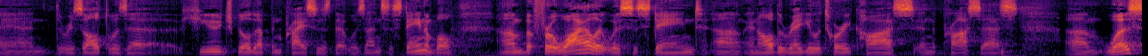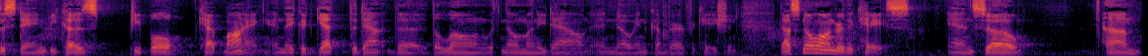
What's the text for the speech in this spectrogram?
and the result was a huge buildup in prices that was unsustainable. Um, but for a while, it was sustained, um, and all the regulatory costs and the process um, was sustained because people kept buying, and they could get the, down, the, the loan with no money down and no income verification. That's no longer the case. And so Um,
